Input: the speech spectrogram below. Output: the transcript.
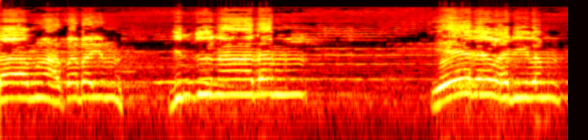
தாமும் அசபையும் இந்துநாதம் ஏக வடிவம்?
